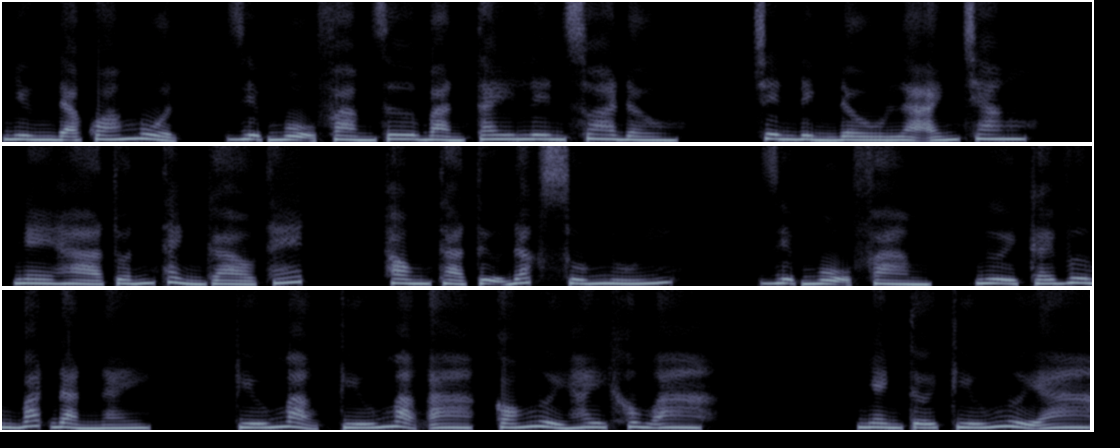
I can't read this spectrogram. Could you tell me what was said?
Nhưng đã quá muộn, Diệp Mộ Phàm giơ bàn tay lên xoa đầu. Trên đỉnh đầu là ánh trăng, nghe Hà Tuấn Thành gào thét, Thong thả tự đắc xuống núi. Diệp Mộ Phàm, người cái vương bát đàn này, cứu mạng, cứu mạng a, có người hay không a? Nhanh tới cứu người a.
